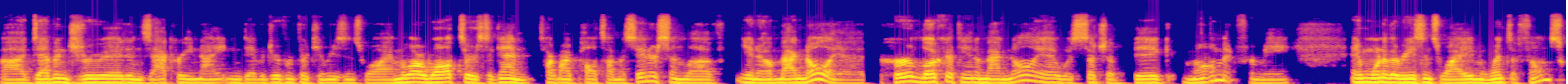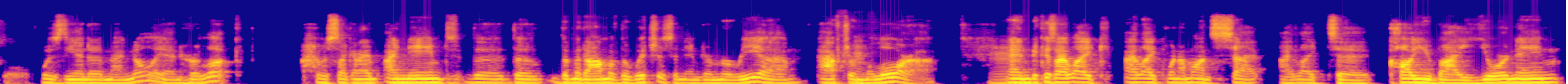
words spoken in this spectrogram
uh, Devin Druid and Zachary Knighton and David Drew from 13 Reasons Why. And Melora Walters, again, talking about Paul Thomas Anderson love, you know, Magnolia. Her look at the end of Magnolia was such a big moment for me. And one of the reasons why I even went to film school was the end of Magnolia and her look. I was like, and I, I named the the the Madame of the Witches and named her Maria after Hmm. Melora. Mm. And because I like I like when I'm on set, I like to call you by your name,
